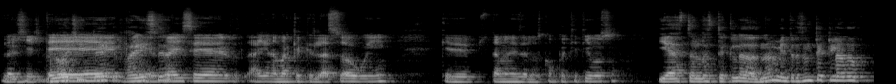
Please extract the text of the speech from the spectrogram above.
Logitech, Logitech, Razer. Razer, hay una marca que es la Zowie, que pues, también es de los competitivos. Y hasta los teclados, ¿no? Mientras un teclado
